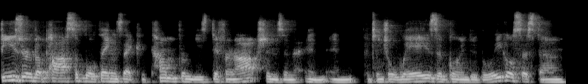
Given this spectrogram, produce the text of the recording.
these are the possible things that could come from these different options and, and, and potential ways of going through the legal system.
